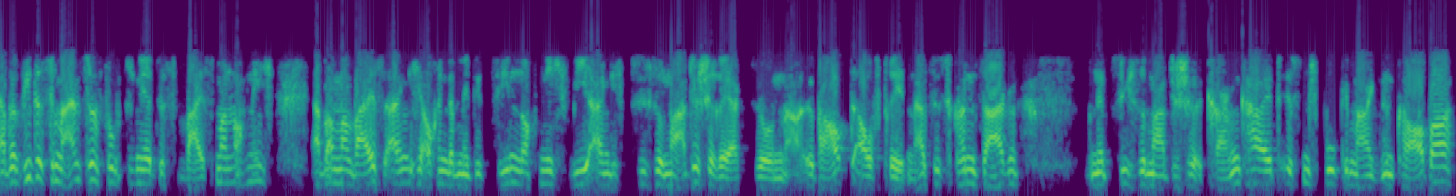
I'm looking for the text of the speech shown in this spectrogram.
Aber wie das im Einzelnen funktioniert, das weiß man noch nicht. Aber man weiß eigentlich auch in der Medizin noch nicht, wie eigentlich psychosomatische Reaktionen überhaupt auftreten. Also Sie können sagen, eine psychosomatische Krankheit ist ein Spuk im eigenen Körper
